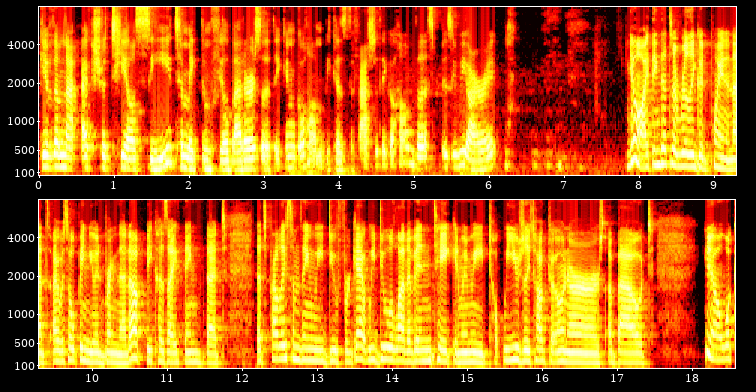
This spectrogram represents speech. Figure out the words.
give them that extra TLC to make them feel better so that they can go home because the faster they go home, the less busy we are, right? No, I think that's a really good point, and that's I was hoping you would bring that up because I think that that's probably something we do forget. We do a lot of intake, and when we t- we usually talk to owners about you know what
